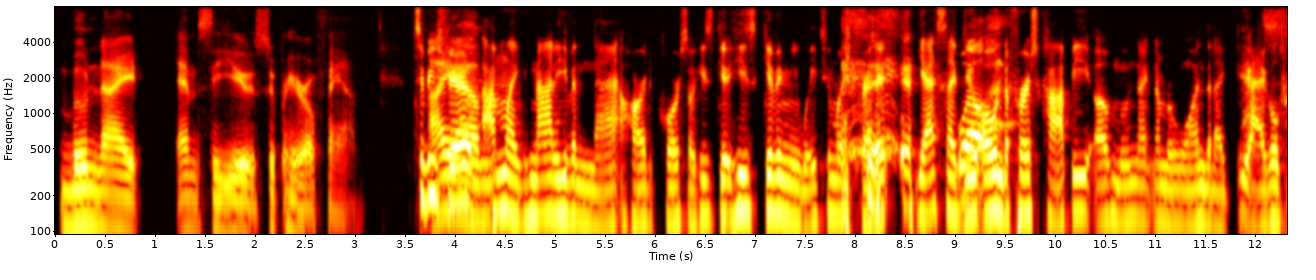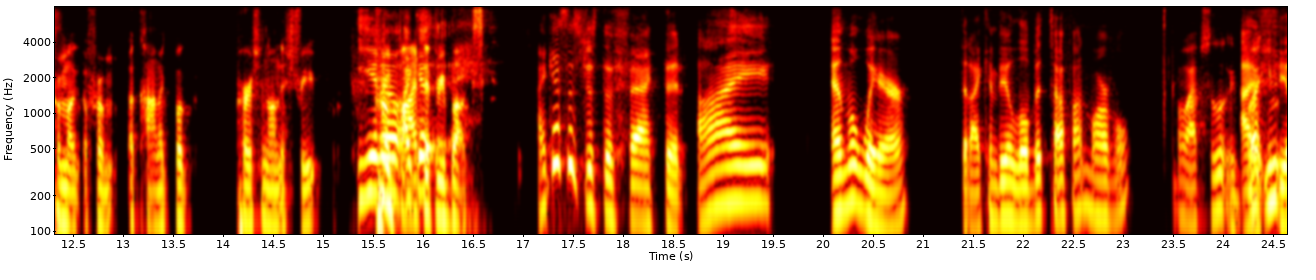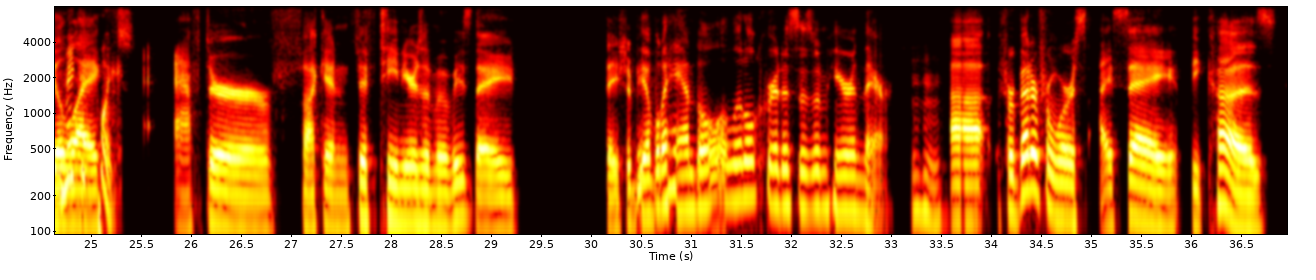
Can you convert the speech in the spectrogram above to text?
Moon Knight MCU superhero fan to be I fair, am... I'm like not even that hardcore. So he's he's giving me way too much credit. yes, I do own the first copy of Moon Knight number one that I yes. haggled from a from a comic book person on the street you from know, five guess, to three bucks. I guess it's just the fact that I am aware that I can be a little bit tough on Marvel. Oh, absolutely. But I feel like after fucking 15 years of movies, they they should be able to handle a little criticism here and there. Mm-hmm. Uh, for better for worse, I say because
